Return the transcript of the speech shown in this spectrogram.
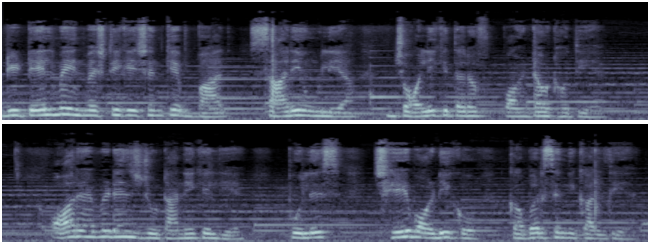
Detail में इन्वेस्टिगेशन के बाद सारी उंगलियाँ जॉली की तरफ़ पॉइंट आउट होती है। और एविडेंस जुटाने के लिए पुलिस छह बॉडी को कबर से निकालती है।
